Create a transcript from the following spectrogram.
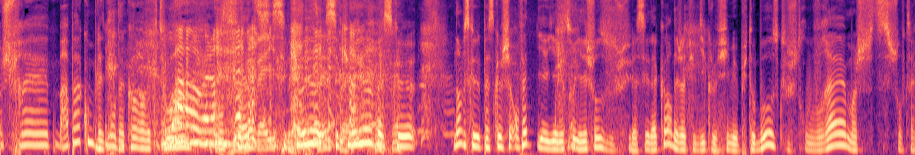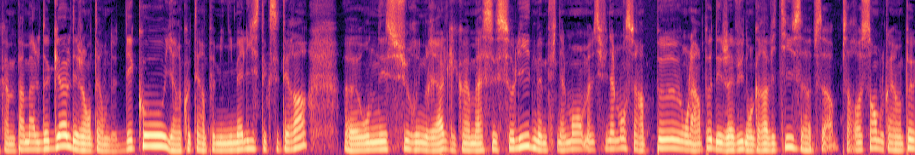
je serais bah, pas complètement d'accord avec toi. En fait, c'est curieux, c'est curieux parce que non parce que parce que je- en fait il y, a- y des trucs- il y a des choses où je suis assez d'accord. Déjà tu dis que le film est plutôt beau, ce que je trouve vrai. Moi je, je trouve que ça a quand même pas mal de gueule déjà en termes de déco. Il y a un côté un peu minimaliste etc. Euh, on est sur une réal qui est quand même assez solide, même finalement même si finalement c'est un peu on l'a un peu déjà vu dans Gravity, ça, ça ça ressemble quand même un peu.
